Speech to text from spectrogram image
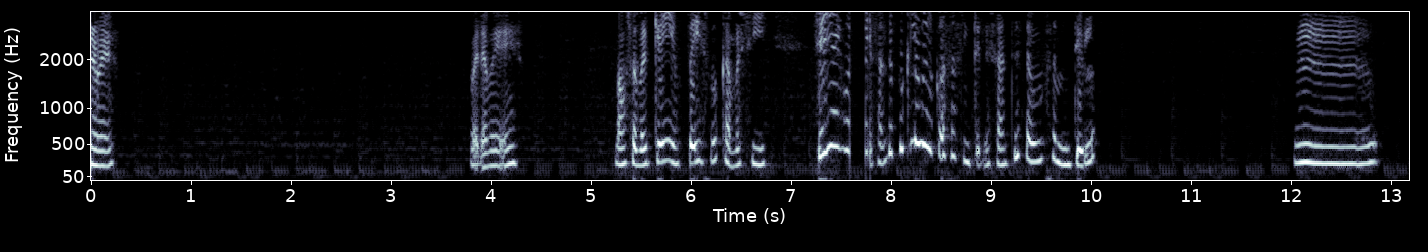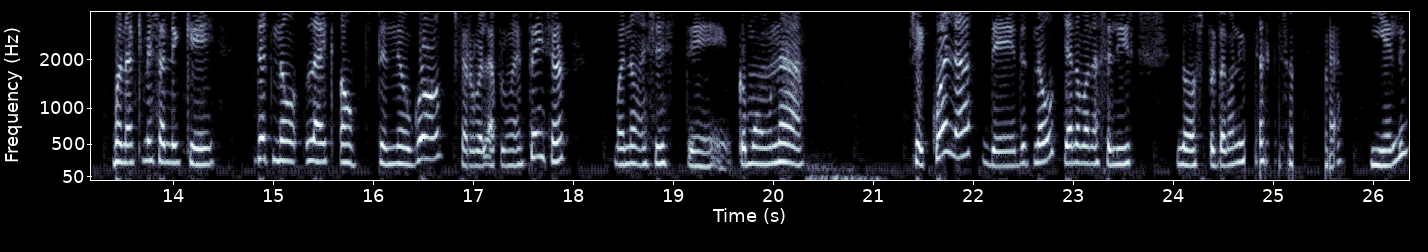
A ver. A ver, a ver. Vamos a ver qué hay en Facebook, a ver si, si hay algo interesante, porque luego hay cosas interesantes, no vamos a mentirlo. Mm, bueno, aquí me sale que Death Note Like of the New World se revela la primera teaser. Bueno, es este como una secuela de Death Note. Ya no van a salir los protagonistas que son y L.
